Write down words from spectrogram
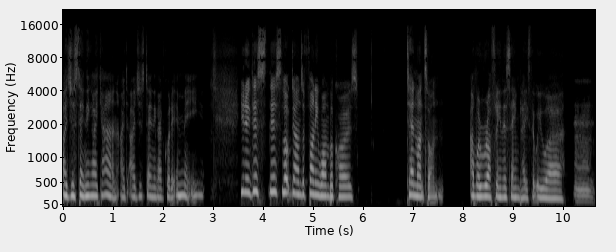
I just don't think i can I, I just don't think i've got it in me you know this this lockdown's a funny one because 10 months on and we're roughly in the same place that we were Mm,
